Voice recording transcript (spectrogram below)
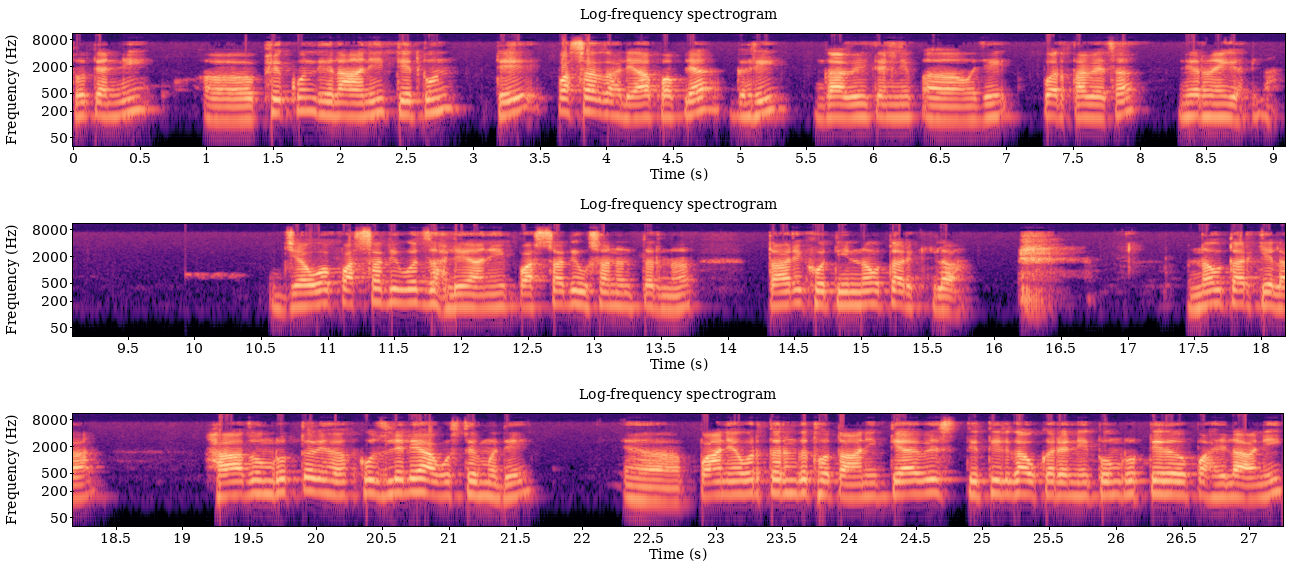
तो त्यांनी फेकून दिला आणि तेथून ते पसार झाले. आपापल्या घरी गावी त्यांनी म्हणजे परताव्याचा निर्णय घेतला. जेव्हा पाच सहा दिवस झाले आणि पाच सहा दिवसानंतरनं तारीख होती नऊ तारखेला. नऊ तारखेला हा जो मृतदेह कुजलेल्या अवस्थेमध्ये अं, पाण्यावर तरंगत होता आणि त्यावेळेस तेथील गावकऱ्यांनी तो मृतदेह पाहिला आणि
